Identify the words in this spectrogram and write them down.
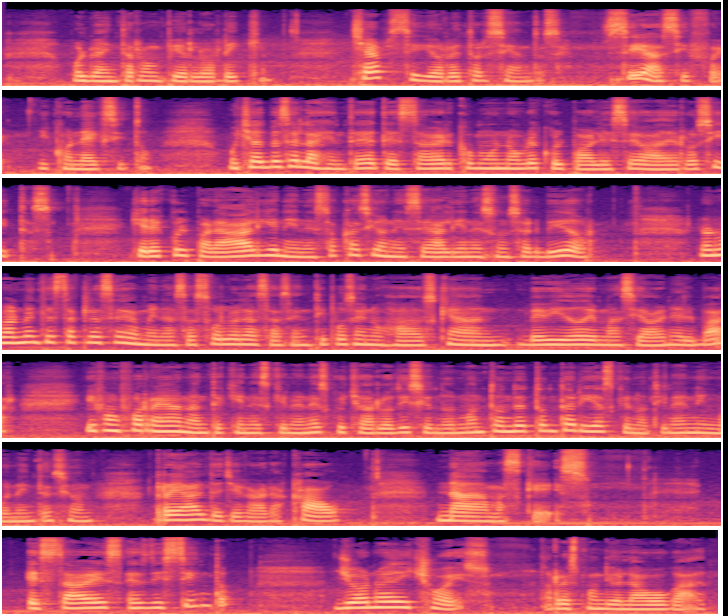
volvió a interrumpirlo Ricky. Chef siguió retorciéndose. Sí, así fue, y con éxito. Muchas veces la gente detesta ver cómo un hombre culpable se va de rositas. Quiere culpar a alguien y en esta ocasión ese alguien es un servidor. Normalmente esta clase de amenazas solo las hacen tipos enojados que han bebido demasiado en el bar y fanforrean ante quienes quieren escucharlos diciendo un montón de tonterías que no tienen ninguna intención real de llegar a cabo. Nada más que eso. ¿Esta vez es distinto? Yo no he dicho eso, respondió el abogado.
